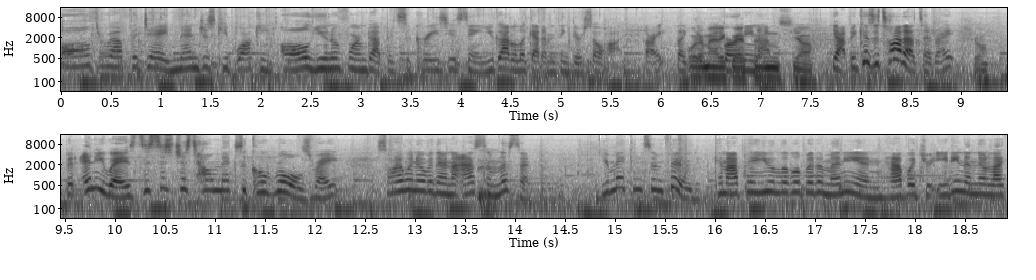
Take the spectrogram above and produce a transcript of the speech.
all throughout the day. Men just keep walking, all uniformed up. It's the craziest thing. You got to look at them and think they're so hot, right? Like Automatic they're burning weapons, up. yeah, Yeah, because it's hot outside, right? sure. But anyways, this is just how Mexico rolls, right? So I went over there and I asked them, listen, you're making some food. Can I pay you a little bit of money and have what you're eating? And they're like,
